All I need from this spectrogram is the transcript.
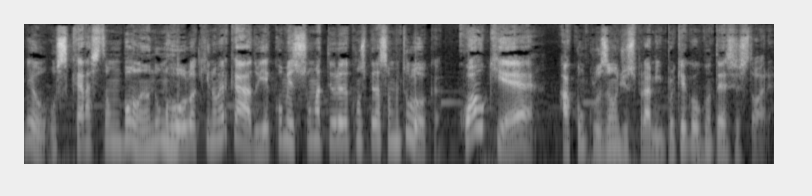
Meu, os caras estão bolando um rolo aqui no mercado. E aí começou uma teoria da conspiração muito louca. Qual que é a conclusão disso pra mim. Por que, que eu contei essa história?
